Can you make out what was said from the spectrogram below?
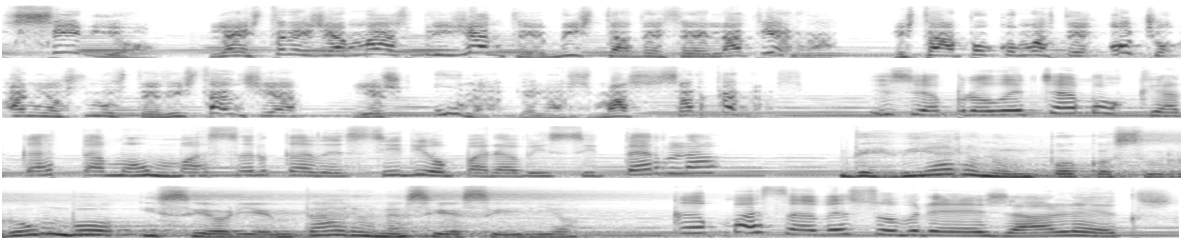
Sirio, la estrella más brillante vista desde la Tierra. Está a poco más de 8 años luz de distancia y es una de las más cercanas. ¿Y si aprovechamos que acá estamos más cerca de Sirio para visitarla? Desviaron un poco su rumbo y se orientaron hacia Sirio. ¿Qué más sabes sobre ella, Alex?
